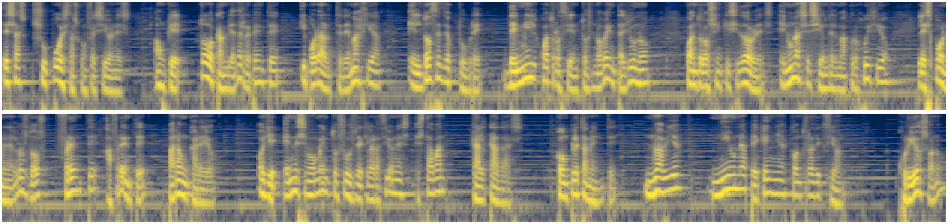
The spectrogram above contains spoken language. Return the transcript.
de esas supuestas confesiones, aunque todo cambia de repente y por arte de magia el 12 de octubre de 1491, cuando los inquisidores en una sesión del macrojuicio les ponen a los dos frente a frente para un careo. Oye, en ese momento sus declaraciones estaban calcadas, completamente. No había ni una pequeña contradicción. Curioso, ¿no?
